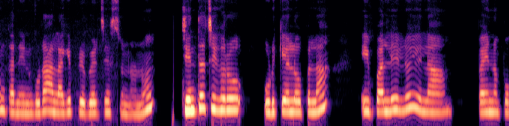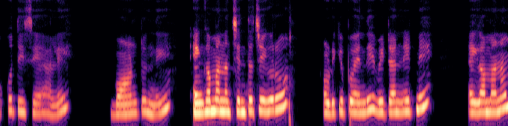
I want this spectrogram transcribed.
ఇంకా నేను కూడా అలాగే ప్రిపేర్ చేస్తున్నాను. చింత చిగురు ఉడికే లోపల ఈ పల్లీలు ఇలా పైన పొక్కు తీసేయాలి. బాగుంటుంది. ఇంకా మన చింత చిగురు ఉడికిపోయింది. వీటన్నిటిని ఇక మనం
